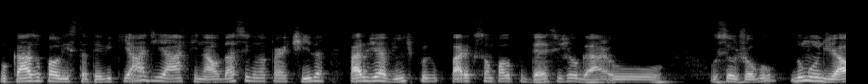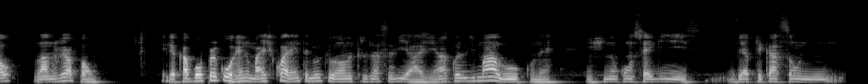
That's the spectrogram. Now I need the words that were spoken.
No caso, o Paulista teve que adiar a final da segunda partida para o dia 20 para que o São Paulo pudesse jogar o, o seu jogo do Mundial lá no Japão. Ele acabou percorrendo mais de 40 mil quilômetros nessa viagem. É uma coisa de maluco, né? A gente não consegue ver aplicação em,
